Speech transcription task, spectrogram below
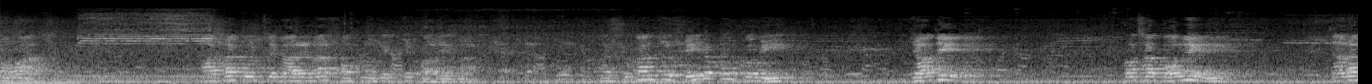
সমাজ আশা করতে পারে না, স্বপ্ন দেখতে পারে না। আর সুকান্ত সেই রকম কবি যাদের কথা বলেন, তারা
